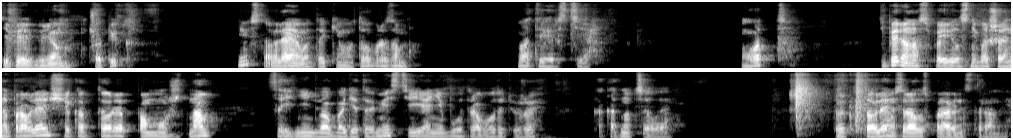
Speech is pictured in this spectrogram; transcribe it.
Теперь берем чопик и вставляем вот таким вот образом в отверстие. Вот. Теперь у нас появилась небольшая направляющая, которая поможет нам соединить два багета вместе, и они будут работать уже как одно целое. Только вставляем сразу с правильной стороны.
